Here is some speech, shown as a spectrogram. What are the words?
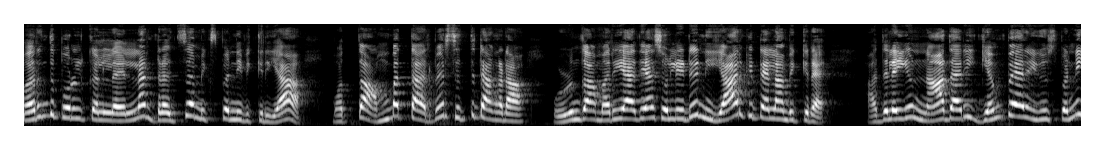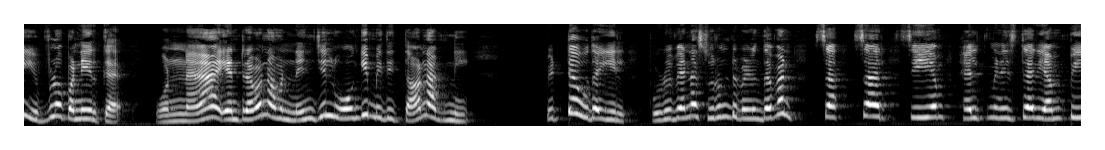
மருந்து பொருட்களில் எல்லாம் ட்ரக்ஸை மிக்ஸ் பண்ணி விற்கிறியா மொத்தம் ஐம்பத்தாறு பேர் செத்துட்டாங்கடா. ஒழுங்கா மரியாதையாக சொல்லிட்டு நீ யார்கிட்ட எல்லாம் விற்கிற அதுலேயும் நாதாரி எம்பேரை யூஸ் பண்ணி இவ்வளோ பண்ணியிருக்க. ஒன்ன என்றவன் அவன் நெஞ்சில் ஓங்கி மிதித்தான் அக்னி. விட்ட உதையில் புழுவென சுருண்டு விழுந்தவன் ச sir CM health minister MP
